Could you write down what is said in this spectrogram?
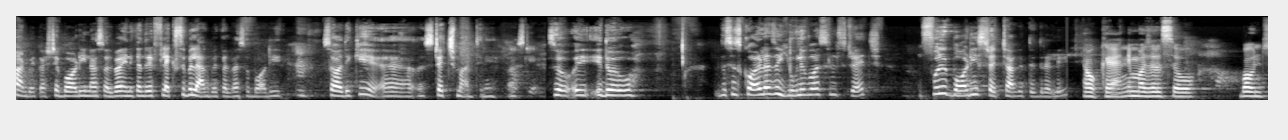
ಮಾಡಬೇಕು ಅಷ್ಟೇ ಬಾಡಿನ ಸ್ವಲ್ಪ ಏನಕ್ಕಂದ್ರೆ ಫ್ಲೆಕ್ಸಿಬಲ್ ಆಗಬೇಕಲ್ವಾ ಸೊ ಬಾಡಿ ಸೊ ಅದಕ್ಕೆ ಸ್ಟ್ರೆಚ್ ಮಾಡ್ತೀನಿ ಸೊ ಇದು this is called as a universal stretch full body stretch ಆಗುತ್ತೆ ಇದರಲ್ಲಿ. ಓಕೆ ನಿಮ್ಮ ಮಸಲ್ಸ್ ಬೌನ್ಸ್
